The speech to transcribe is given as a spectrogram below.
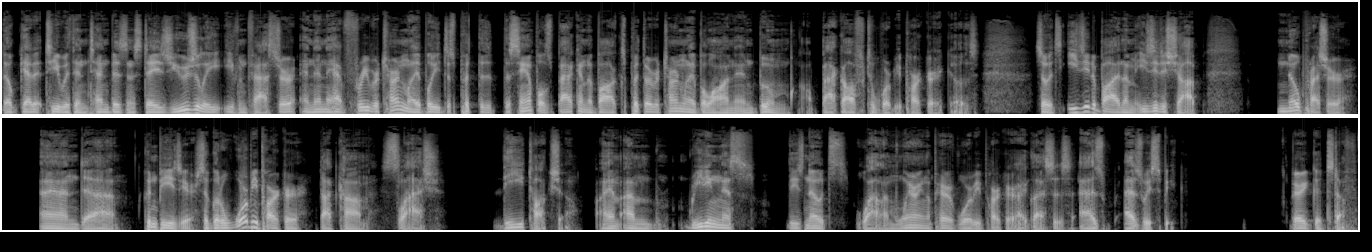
they'll get it to you within 10 business days, usually even faster. And then they have free return label. You just put the, the samples back in the box, put the return label on, and boom, back off to Warby Parker it goes. So it's easy to buy them, easy to shop, no pressure, and uh, couldn't be easier. So go to warbyparker.com slash the talk show. I am I'm reading this these notes while I'm wearing a pair of Warby Parker eyeglasses as as we speak. Very good stuff.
